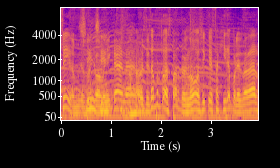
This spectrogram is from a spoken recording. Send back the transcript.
Sí, Sí, República sí. Dominicana. Ajá. Este, está por todas partes, ¿no? Así que esta gira pues les va a dar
